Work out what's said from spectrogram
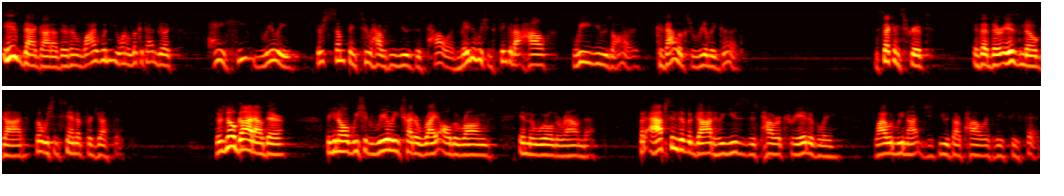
is that God out there, then why wouldn't you want to look at that and be like, hey, he really, there's something to how he used his power. Maybe we should think about how we use ours, because that looks really good. The second script is that there is no God, but we should stand up for justice. There's no God out there, but you know, we should really try to right all the wrongs in the world around us. But absent of a God who uses his power creatively, why would we not just use our power as we see fit?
